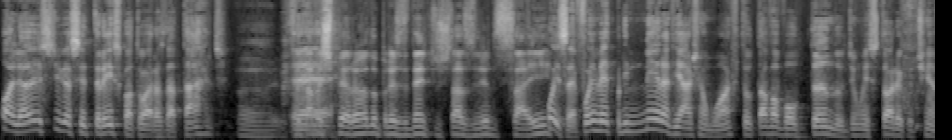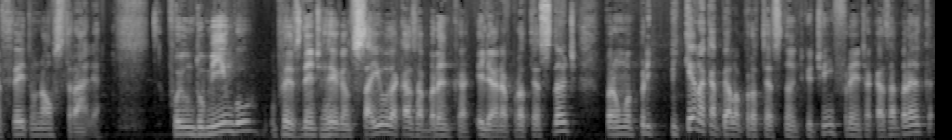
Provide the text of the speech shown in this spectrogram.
Olha, isso devia ser três, quatro horas da tarde. Ah, você estava é... esperando o presidente dos Estados Unidos sair? Pois é, foi minha primeira viagem a Washington. Eu estava voltando de uma história que eu tinha feito na Austrália. Foi um domingo, o presidente Reagan saiu da Casa Branca, ele era protestante, para uma pequena capela protestante que tinha em frente à Casa Branca.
